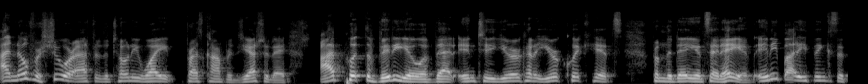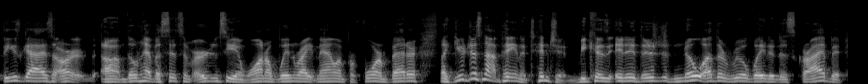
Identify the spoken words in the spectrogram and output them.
I know for sure after the Tony White press conference yesterday, I put the video of that into your kind of your quick hits from the day and said, hey, if anybody thinks that these guys aren't, um, don't have a sense of urgency and want to win right now and perform better, like you're just not paying attention because it, it, there's just no other real way to describe it.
